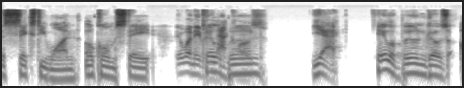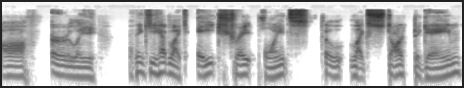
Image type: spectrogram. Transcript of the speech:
to 61, Oklahoma State. It wasn't even Kalib that Boone. close. Yeah, Kalib Boone goes off early. I think he had like eight straight points to like start the game.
